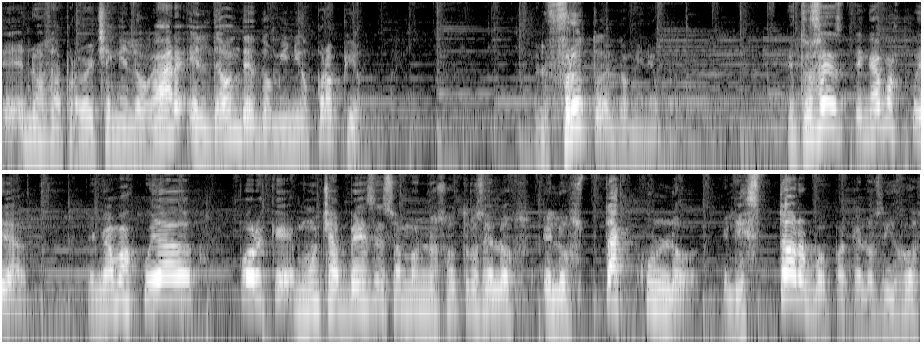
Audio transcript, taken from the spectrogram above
eh, nos aprovecha en el hogar el don del dominio propio, el fruto del dominio propio. Entonces tengamos cuidado, tengamos cuidado porque muchas veces somos nosotros el, el obstáculo, el estorbo para que los hijos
